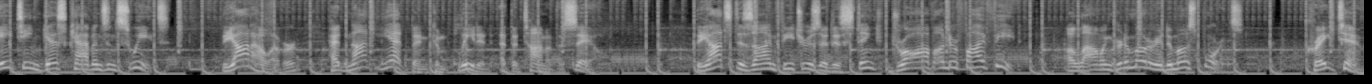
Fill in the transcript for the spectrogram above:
18 guest cabins and suites. The yacht, however, had not yet been completed at the time of the sale. The yacht's design features a distinct draw of under 5 feet, allowing her to motor into most ports. Craig Tim,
